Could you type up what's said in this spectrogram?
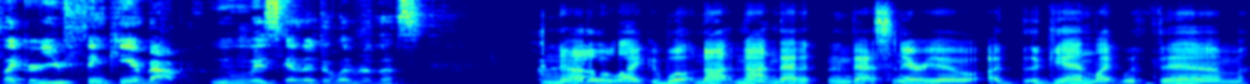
like, are you thinking about who is going to deliver this? No, like well, not not in that in that scenario. uh, Again, like with them,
